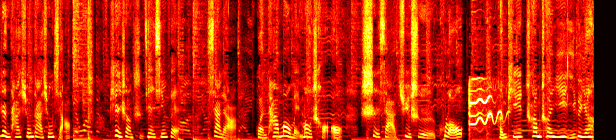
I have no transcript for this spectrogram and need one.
任他胸大胸小，片上只见心肺。下联，管他貌美貌丑，世下俱是骷髅。横批穿不穿衣一个样。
